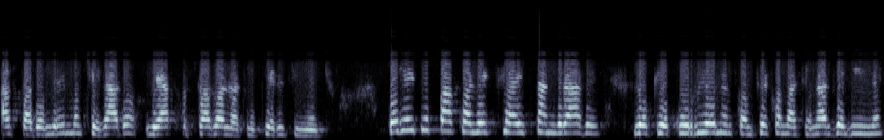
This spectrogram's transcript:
hasta donde hemos llegado le ha costado a las mujeres y mucho. Por ello, Paco Alexia, es tan grave lo que ocurrió en el Consejo Nacional del INE,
